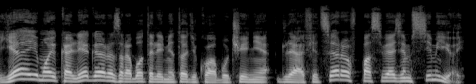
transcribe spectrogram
я и мой коллега разработали методику обучения для офицеров по связям с семьей,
